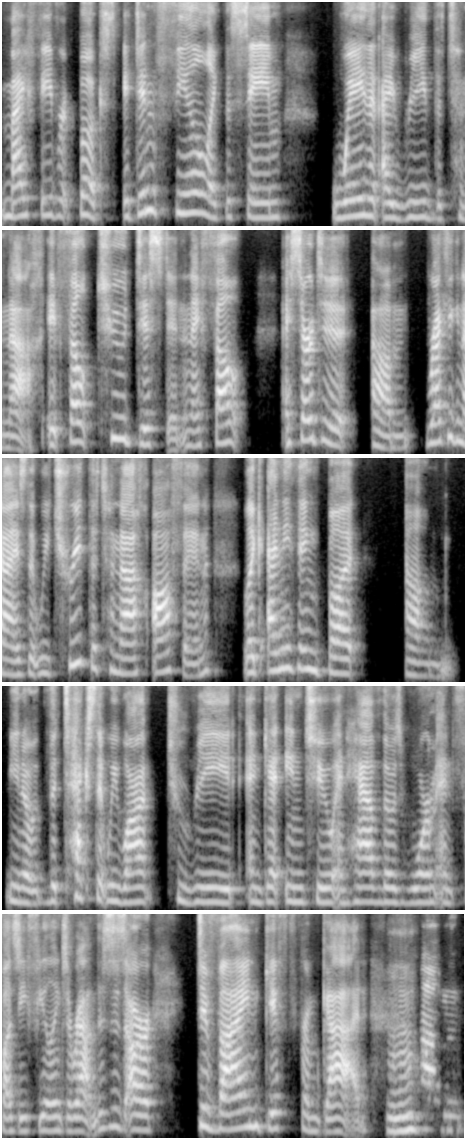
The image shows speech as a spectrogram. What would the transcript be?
my favorite books it didn't feel like the same way that i read the tanakh it felt too distant and i felt i started to um, recognize that we treat the tanakh often like anything but um, you know the text that we want to read and get into and have those warm and fuzzy feelings around this is our divine gift from god mm-hmm. um,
